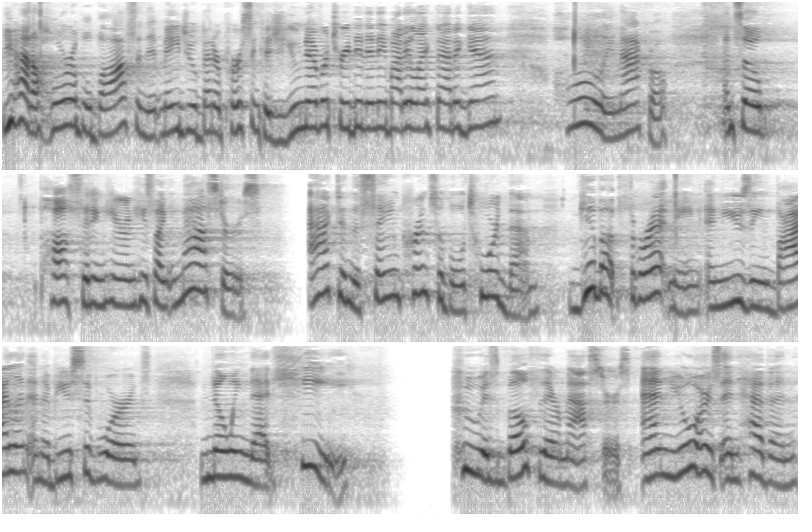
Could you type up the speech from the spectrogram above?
You had a horrible boss and it made you a better person because you never treated anybody like that again? Holy mackerel. And so, Paul's sitting here and he's like, Masters, act in the same principle toward them. Give up threatening and using violent and abusive words knowing that He, who is both their masters and yours in heaven,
